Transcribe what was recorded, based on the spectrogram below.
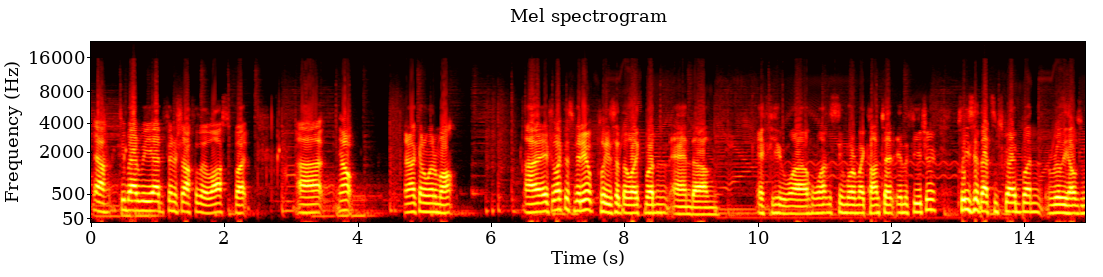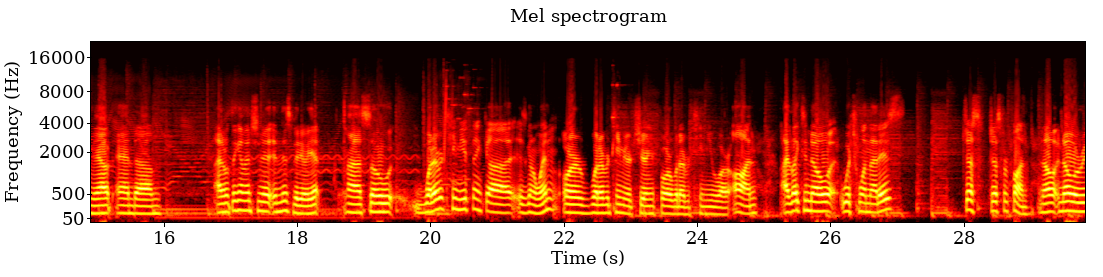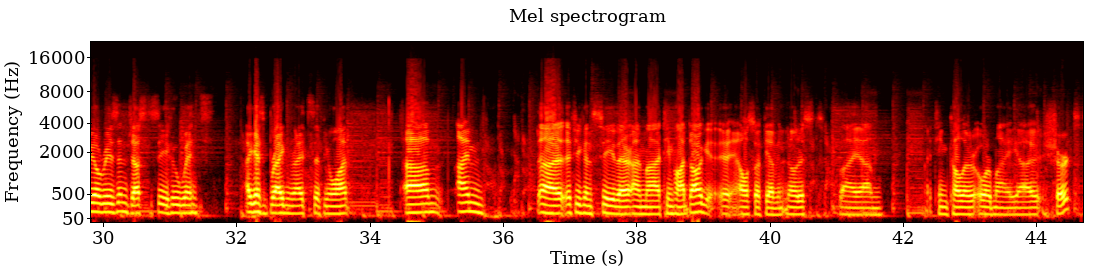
yeah, too bad we had to finish off with a loss, but uh, know, you're not going to win them all. Uh, if you like this video, please hit the like button, and um, if you uh, want to see more of my content in the future, please hit that subscribe button. It really helps me out, and um, I don't think I mentioned it in this video yet. Uh, so whatever team you think uh, is going to win, or whatever team you're cheering for, whatever team you are on, I'd like to know which one that is, just just for fun. No, no real reason, just to see who wins. I guess bragging rights if you want. Um, I'm uh, if you can see there, I'm uh, Team Hot Dog. Also, if you haven't noticed by um, my team color or my uh, shirt.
